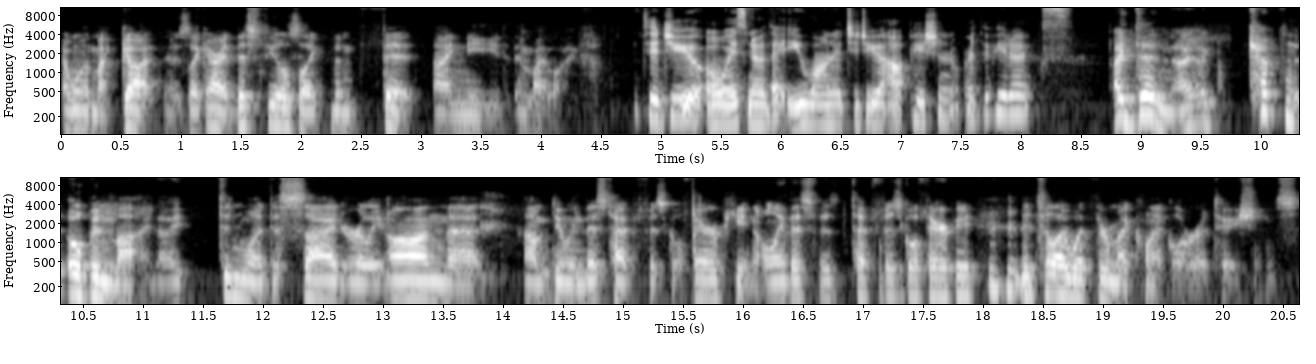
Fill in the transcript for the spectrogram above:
I went with my gut. It was like, all right, this feels like the fit I need in my life. Did you always know that you wanted to do outpatient orthopedics? I didn't. I, I kept an open mind. I didn't want to decide early on that I'm doing this type of physical therapy and only this phys- type of physical therapy Mhm. until I went through my clinical rotations.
